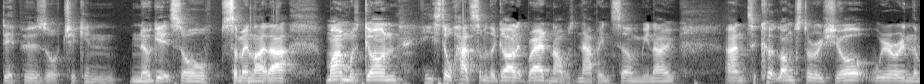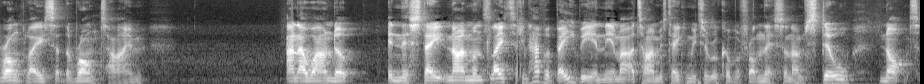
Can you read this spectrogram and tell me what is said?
dippers or chicken nuggets or something like that. Mine was gone. He still had some of the garlic bread and I was nabbing some, you know. And to cut long story short, we were in the wrong place at the wrong time. And I wound up in this state nine months later. I can have a baby in the amount of time it's taken me to recover from this, and I'm still not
